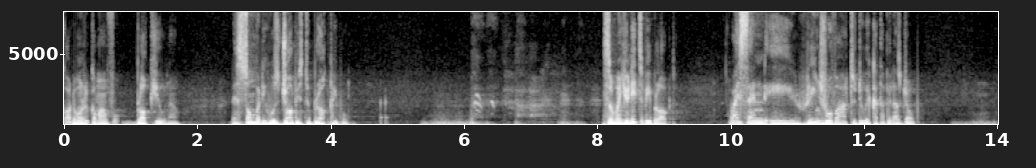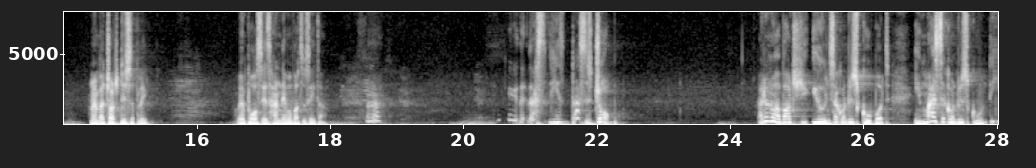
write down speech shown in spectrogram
God won't come and block you now. There's somebody whose job is to block people. so when you need to be blocked, why send a Range Rover to do a caterpillar's job? Remember church discipline? When Paul says, hand them over to Satan. Uh, that's, his, that's his job. I don't know about you in secondary school, but in my secondary school, the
